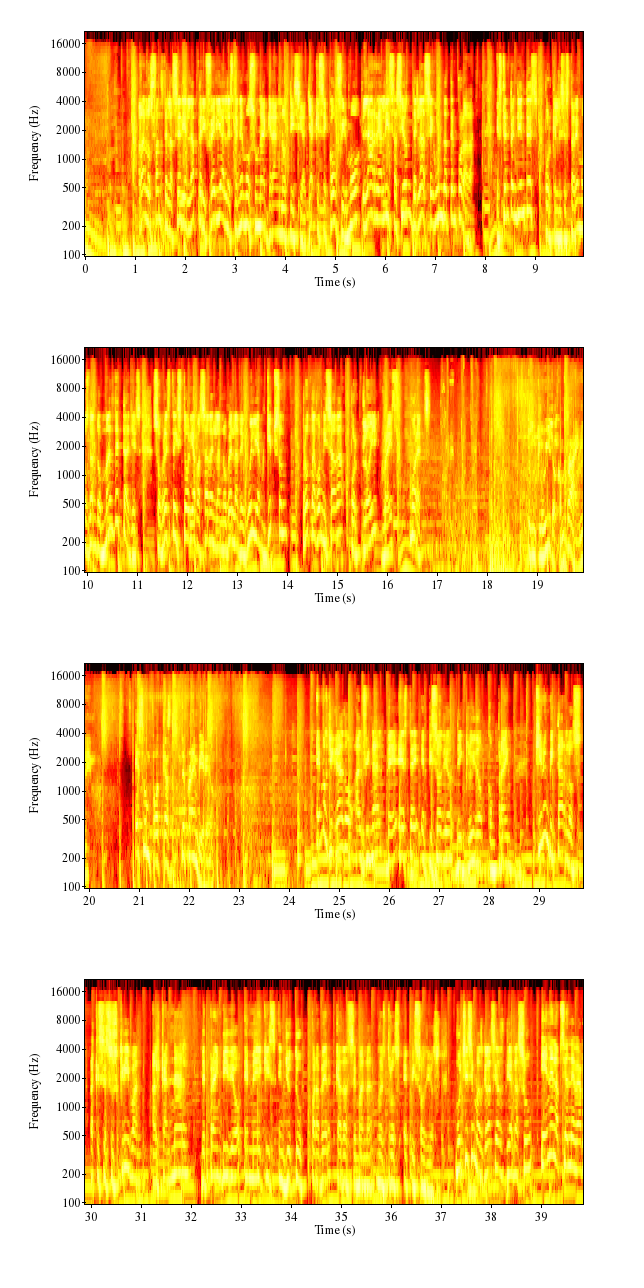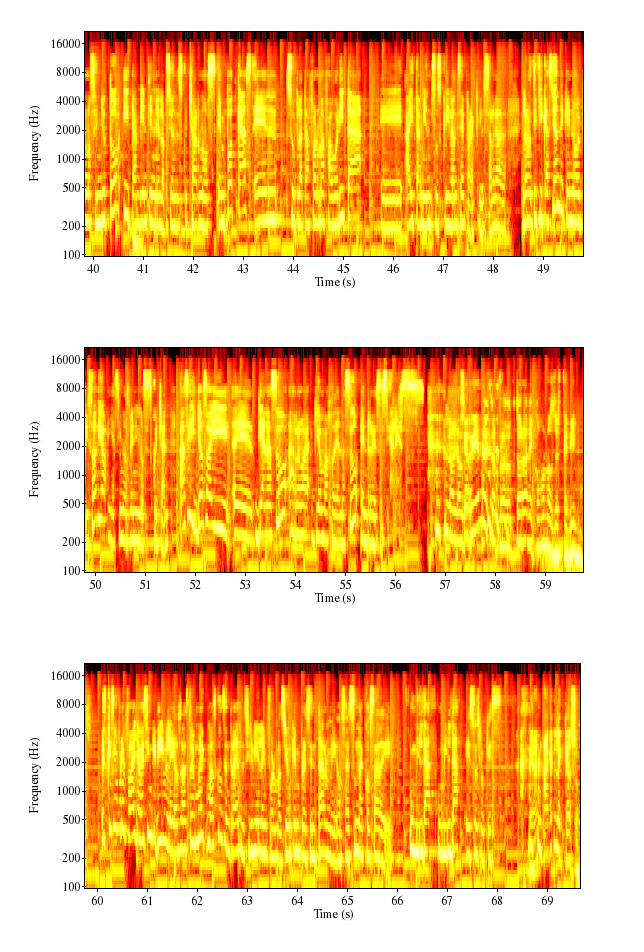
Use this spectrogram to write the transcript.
Para los fans de la serie La Periferia les tenemos una gran noticia, ya que se confirmó la realización de la segunda temporada. Estén pendientes porque les estaremos dando más detalles sobre esta historia basada en la novela de William Gibson, protagonizada por Chloe Grace Moretz. Incluido con Prime. Es un podcast de Prime Video. Hemos llegado al final de este episodio de Incluido con Prime. Quiero invitarlos a que se suscriban al canal de Prime Video MX en YouTube para ver cada semana nuestros episodios. Muchísimas gracias Diana Su. Tienen la opción de vernos en YouTube y también tienen la opción de escucharnos en podcast en su plataforma favorita. Eh, ahí también suscríbanse para que les salga la, notificación de que hay nuevo episodio y así nos ven y nos escuchan. Así, yo soy eh, Diana Su, arroba guion bajo Diana Su en redes sociales. Lo. Se ríe nuestra productora de cómo nos despedimos. Es que siempre fallo, es increíble. O sea, estoy muy más concentrada en decir bien la información que en presentarme. O sea, es una cosa de humildad, humildad. Eso es lo que es. Vean, háganle caso.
